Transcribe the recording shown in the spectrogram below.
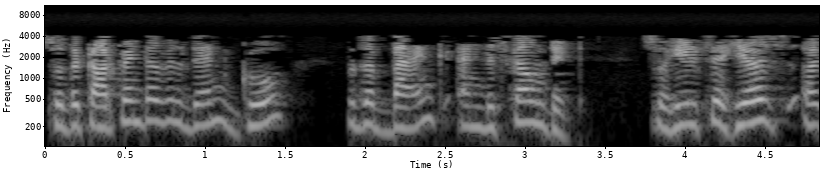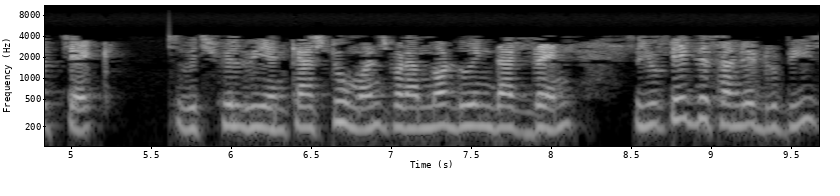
So the carpenter will then go to the bank and discount it. So he'll say, here's a check which will be in cash two months, but I'm not doing that then. So you take this 100 rupees,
